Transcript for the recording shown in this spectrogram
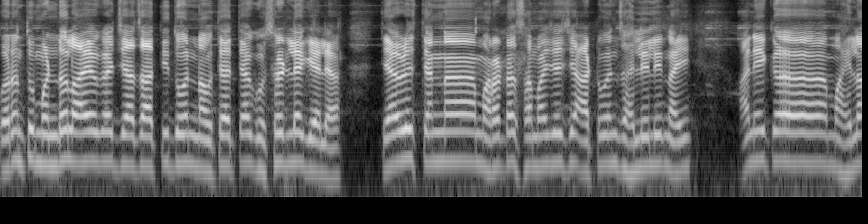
परंतु मंडल आयोगात ज्या जाती दोन नव्हत्या त्या घुसडल्या गेल्या. त्यावेळेस त्यांना मराठा समाजाची आठवण झालेली नाही. अनेक महिला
